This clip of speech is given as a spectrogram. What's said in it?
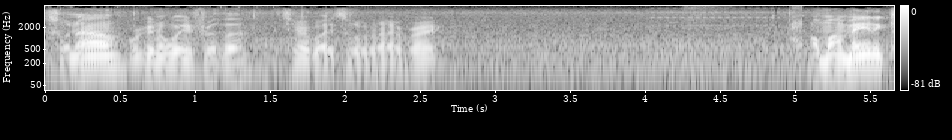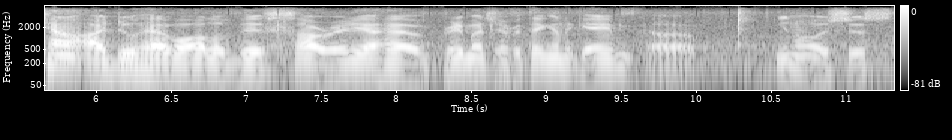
So now we're gonna wait for the Terrorbyte to arrive, right? On my main account, I do have all of this already. I have pretty much everything in the game. Uh, you know, it's just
